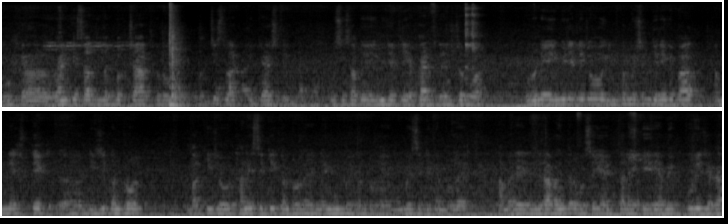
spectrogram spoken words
वो क्या, वैन के साथ लगभग चार करोड़ पच्चीस लाख की कैश थी। उस हिसाब से इमीडिएटली एफ़ रजिस्टर हुआ। उन्होंने इमीडिएटली जो इन्फॉर्मेशन देने के बाद हमने स्टेट डीजी कंट्रोल बाकी जो थाने सिटी कंट्रोल है, नई मुंबई कंट्रोल है, मुंबई सिटी कंट्रोल है हमारे मीरा भाईंदर वसई आयुक्तालय के एरिया में पूरी जगह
